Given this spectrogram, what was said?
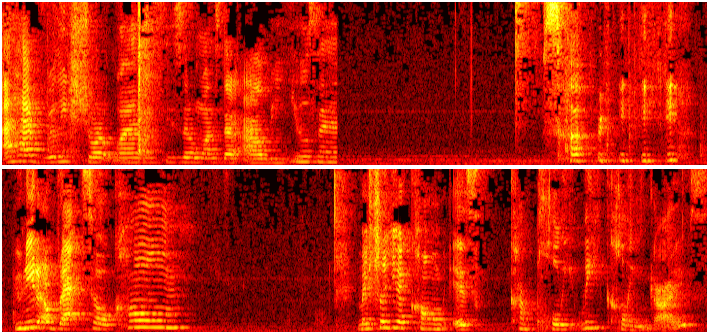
I have really short ones. These are the ones that i'll be using sorry. you need a rat tail comb. Make sure your comb is completely clean, guys,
